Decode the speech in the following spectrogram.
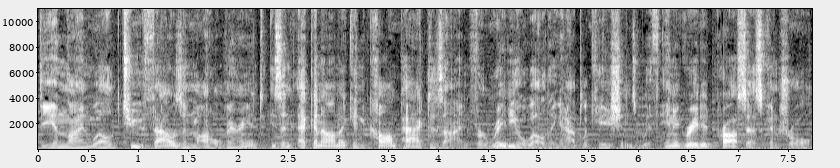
The Inline Weld 2000 model variant is an economic and compact design for radial welding applications with integrated process control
